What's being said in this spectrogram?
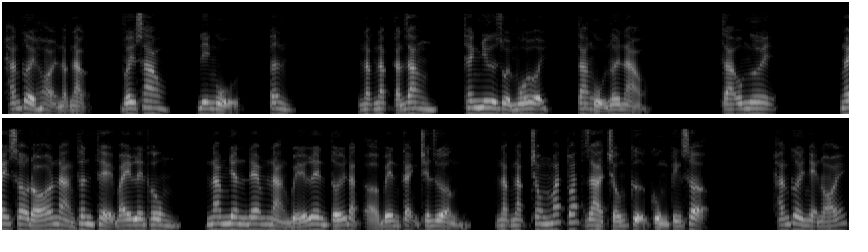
Hắn cười hỏi nặc nặc, vây sao, đi ngủ, ân. Nặc nặc cắn răng, thanh như rồi mối ta ngủ nơi nào? Ta ôm ngươi. Ngay sau đó nàng thân thể bay lên không, nam nhân đem nàng bế lên tới đặt ở bên cạnh trên giường, nặc nặc trong mắt toát ra chống cự cùng kinh sợ. Hắn cười nhẹ nói,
